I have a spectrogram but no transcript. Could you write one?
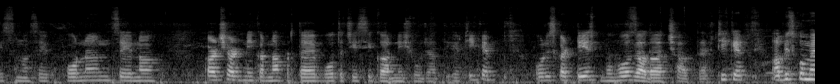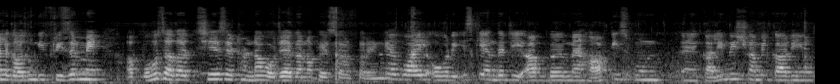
इस तरह से, फोरन से ना कट शर्ट नहीं करना पड़ता है, बहुत अच्छी सी गार्निश हो जाती है, ठीक है? और इसका टेस्ट बहुत ज़्यादा अच्छा आता है, ठीक है? अब इसको मैं लगा दूँगी फ्रीज़र में, अब बहुत ज़्यादा अच्छे से ठंडा हो जाएगा ना, फिर सर्व करेंगे। बॉयल और इसके अंदर जी, अब मैं हाफ़ टी स्पून काली मिर्च शामिल कर रही हूँ।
